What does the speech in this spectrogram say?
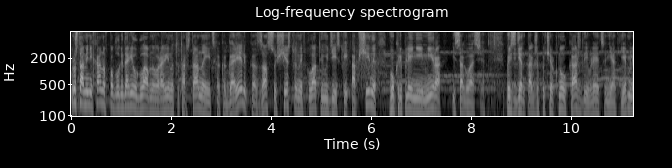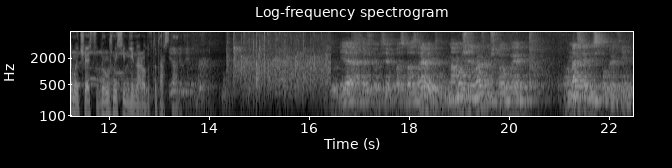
Рустам Миниханов поблагодарил главного раввина Татарстана Ицхака Горелика за существенный вклад иудейской общины в укрепление мира и согласия. Президент также подчеркнул, каждый является неотъемлемой частью дружной семьи народов Татарстана. Я хочу всех вас поздравить. Нам очень важно, чтобы в нашей республике,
